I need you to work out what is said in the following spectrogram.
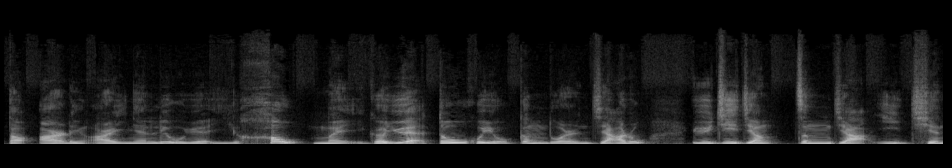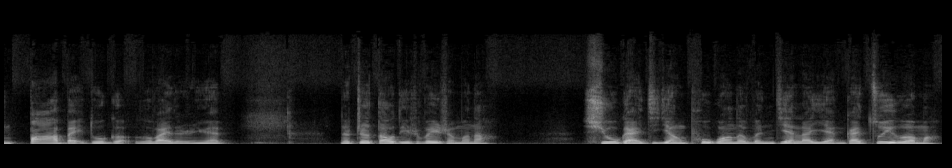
到二零二一年六月以后，每个月都会有更多人加入，预计将增加一千八百多个额外的人员。那这到底是为什么呢？修改即将曝光的文件来掩盖罪恶吗？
